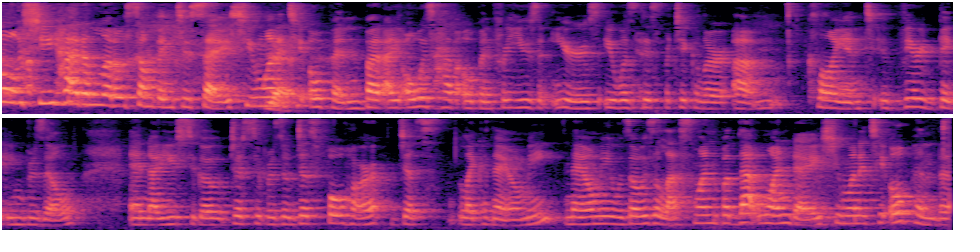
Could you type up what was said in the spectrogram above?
well, she had a little something to say. She wanted Yeah. to open, but I always have open for years and years. It was this particular um, client, uh, very big in Brazil, and I used to go just to Brazil just for her, just like Naomi. Naomi was always the last one, but that one day she wanted to open the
